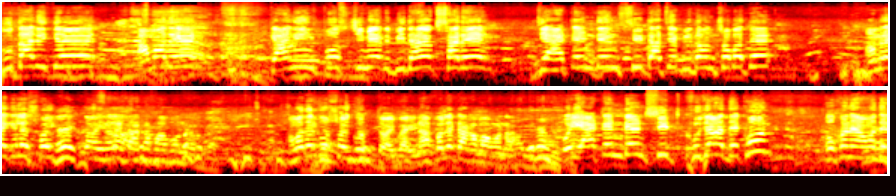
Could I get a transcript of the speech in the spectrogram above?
দু তারিখে আমাদের ক্যানিং পশ্চিমের বিধায়ক স্যারের যে অ্যাটেন্ডেন্স সিট আছে বিধানসভাতে আমরা গেলে সই করতে হয় নাহলে টাকা পাবো না। আমাদেরকেও সই করতে হয় ভাই না করলে টাকা পাবো না। ওই অ্যাটেন্ডেন্স সিট খুঁজা দেখুন ওখানে আমাদের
